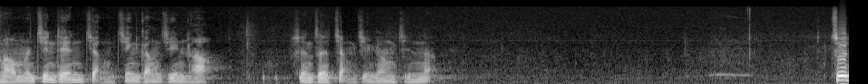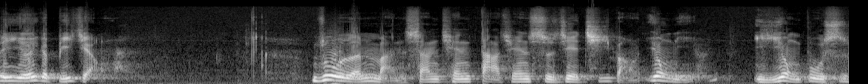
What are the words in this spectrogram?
好，我们今天讲《金刚经》哈，现在讲《金刚经》了。这里有一个比较：若人满三千大千世界七宝，用以以用布施，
